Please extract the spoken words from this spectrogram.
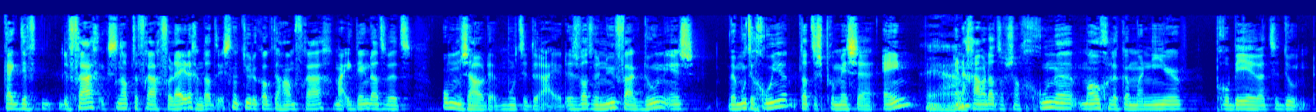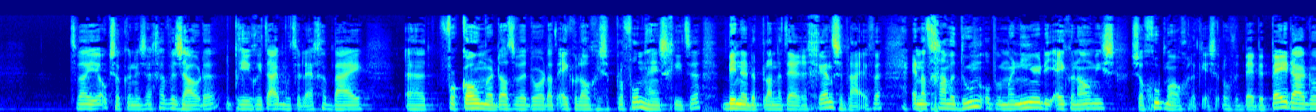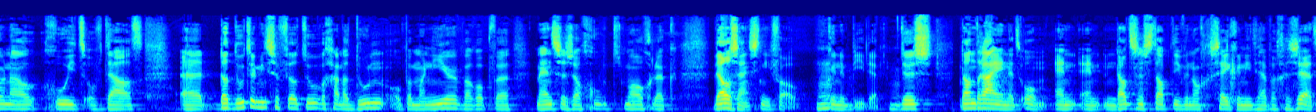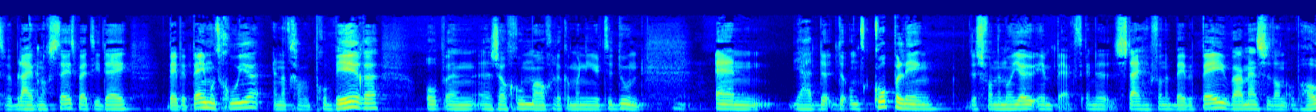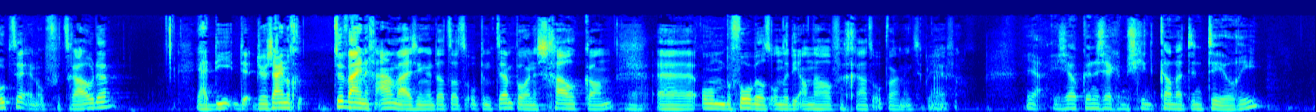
Kijk, de, de vraag, ik snap de vraag volledig en dat is natuurlijk ook de hamvraag, maar ik denk dat we het om zouden moeten draaien. Dus wat we nu vaak doen is, we moeten groeien, dat is premisse 1. En dan gaan we dat op zo'n groene mogelijke manier proberen te doen. Terwijl je ook zou kunnen zeggen, we zouden de prioriteit moeten leggen bij uh, voorkomen dat we door dat ecologische plafond heen schieten, binnen de planetaire grenzen blijven. En dat gaan we doen op een manier die economisch zo goed mogelijk is. of het BBP daardoor nou groeit of daalt, uh, dat doet er niet zoveel toe. We gaan dat doen op een manier waarop we mensen zo goed mogelijk welzijnsniveau hm. kunnen bieden. Hm. Dus dan draai je het om. En, en, en dat is een stap die we nog zeker niet hebben gezet. We blijven nog steeds bij het idee, BBP moet groeien en dat gaan we proberen op een uh, zo groen mogelijke manier te doen. En ja, de, de ontkoppeling dus van de milieu-impact en de stijging van de BBP, waar mensen dan op hoopten en op vertrouwden, ja, die, er zijn nog te weinig aanwijzingen dat dat op een tempo en een schaal kan, uh, om bijvoorbeeld onder die anderhalve graad opwarming te blijven. Ja, je zou kunnen zeggen, misschien kan het in theorie,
